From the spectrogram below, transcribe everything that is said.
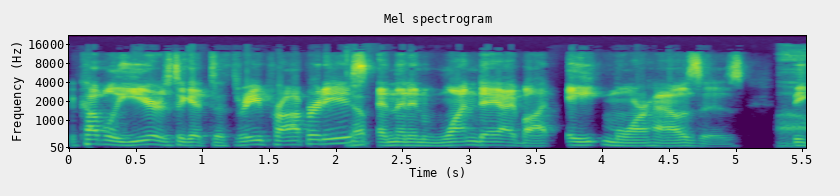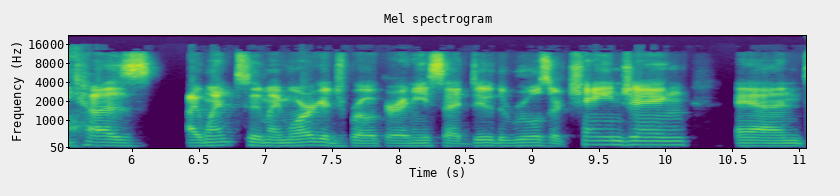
a couple of years to get to three properties. Yep. And then in one day, I bought eight more houses Wow. because I went to my mortgage broker and he said, dude, the rules are changing and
